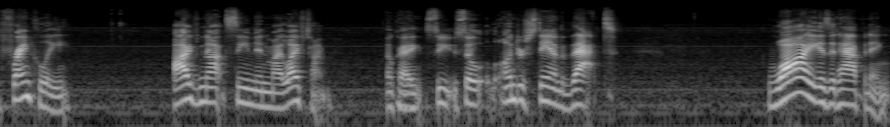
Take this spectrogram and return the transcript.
frankly I've not seen in my lifetime. Okay? So you- so understand that. Why is it happening?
